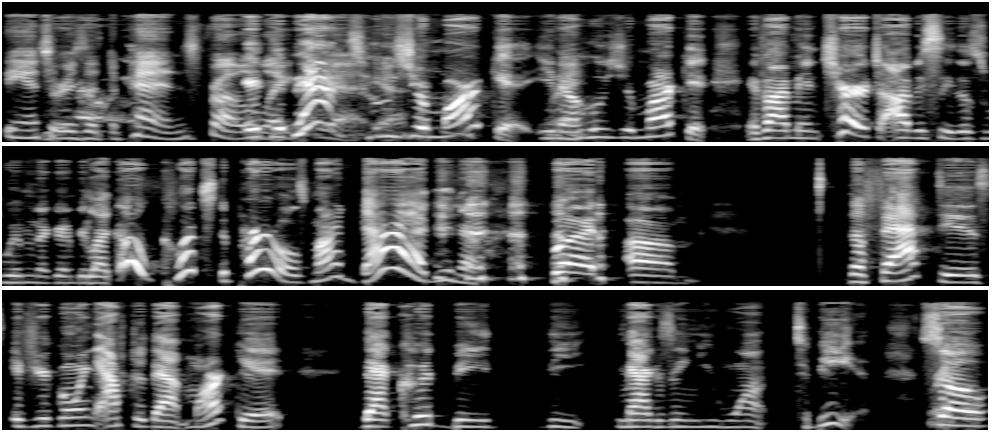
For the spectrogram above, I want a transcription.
The answer you is know? it depends, probably. It depends. Yeah, who's yeah. your market? You right. know, who's your market? If I'm in church, obviously those women are going to be like, oh, clutch the pearls. My God, you know. but um, the fact is, if you're going after that market, that could be the magazine you want to be in. Right. So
